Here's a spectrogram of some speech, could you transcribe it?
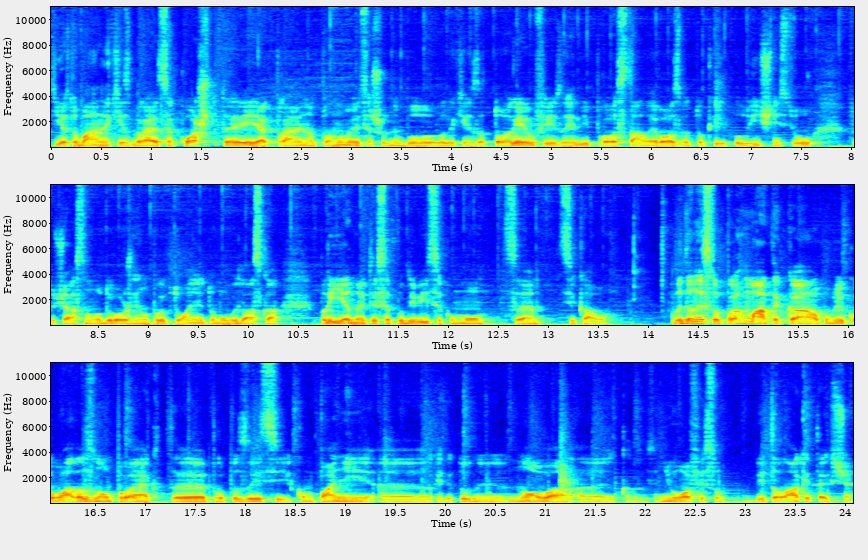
ті автобани, на які збираються кошти, як правильно планується, щоб не було великих заторів, і взагалі про сталий розвиток і екологічність у сучасному дорожньому проєктуванні. Тому, будь ласка, приєднуйтеся, подивіться, кому це цікаво. Видавництво Прагматика опублікувало знов проект е, пропозиції компанії е, архітектурної Нова е, New Office of Vital Architecture,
